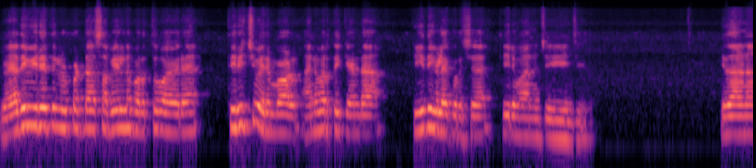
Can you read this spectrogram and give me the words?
വേദവീര്യത്തിൽ ഉൾപ്പെട്ട സഭയിൽ നിന്ന് പുറത്തുപോയവരെ തിരിച്ചു വരുമ്പോൾ അനുവർത്തിക്കേണ്ട രീതികളെക്കുറിച്ച് തീരുമാനം ചെയ്യുകയും ചെയ്തു. ഇതാണ്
